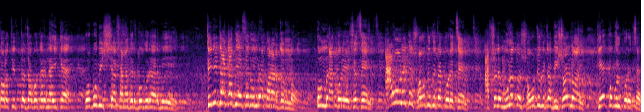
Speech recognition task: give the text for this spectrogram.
চলচ্চিত্র জগতের নায়িকা অপু বিশ্বাস আমাদের বগুড়ার মেয়ে। তিনি টাকা দিয়েছেন উমরা করার জন্য। উমরা করে এসেছেন। আরও অনেকে সহযোগিতা করেছেন। আসলে মূলত সহযোগিতা বিষয় নয়, কে কবুল করেছেন?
